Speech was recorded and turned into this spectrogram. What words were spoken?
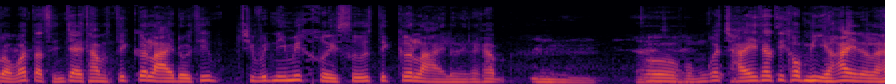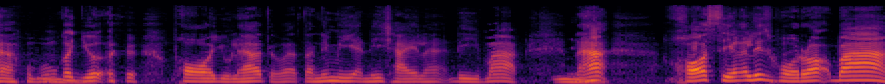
แบบว่าตัดสินใจทำสติ๊กเกอร์ไลน์โดยที่ชีวิตนี้ไม่เคยซื้อสติ๊กเกอร์ไลน์เลยนะครับอืมใช่เออ ผมก็ใช้เท่าที่เขามีให้นั่นแหละฮะผมก็เยอะพออยู่แล้ว แต่ว่าตอนนี้มีอันนี้ใช้แล้วฮะดีมากนะฮะขอเสียงอลิสหัวเราะบ้าง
